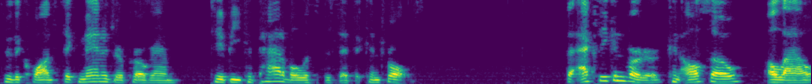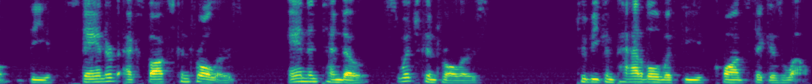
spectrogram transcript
through the quad stick manager program to be compatible with specific controls. The XE converter can also allow the standard Xbox controllers and Nintendo Switch controllers to be compatible with the quad stick as well.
